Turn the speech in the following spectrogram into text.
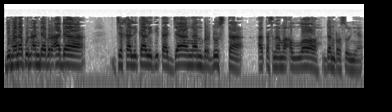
di mana pun anda berada, sekali-kali kita jangan berdusta atas nama Allah dan Rasulnya.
